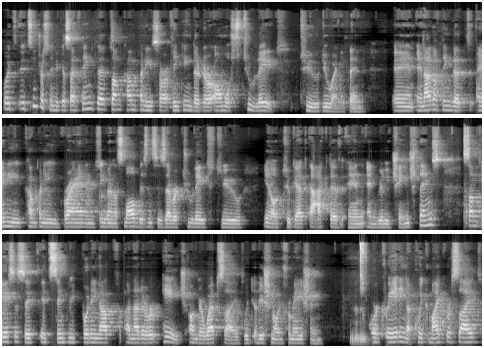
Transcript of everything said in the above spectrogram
Well, it's, it's interesting because I think that some companies are thinking that they're almost too late to do anything. And, and I don't think that any company, brand, even a small business is ever too late to you know, to get active and, and really change things. Some cases, it, it's simply putting up another page on their website with additional information mm-hmm. or creating a quick microsite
